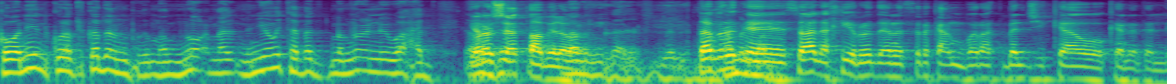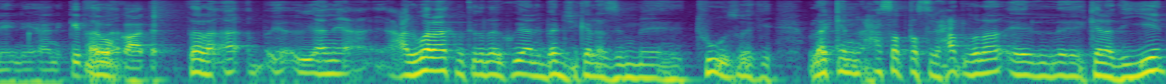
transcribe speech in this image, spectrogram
قوانين كرة القدم ممنوع من يومتها بدت ممنوع إنه واحد يرجع الطابه طيب سؤال أخير رد أنا أسألك عن مباراة بلجيكا وكندا الليلة يعني كيف توقعاتك؟ ترى يعني على الورق بتقدر يعني بلجيكا لازم تفوز وهيك. ولكن حسب تصريحات الكنديين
